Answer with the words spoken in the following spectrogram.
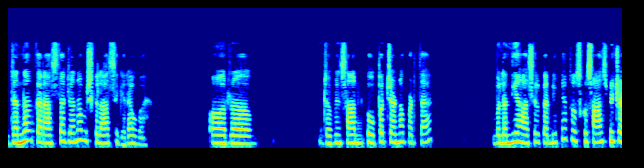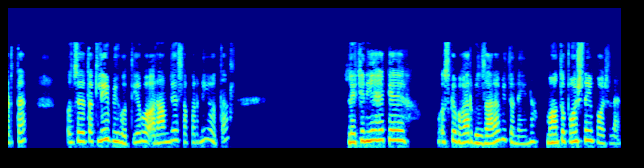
جنت کا راستہ جو ہے نا، مشکلات سے گھرا ہوا ہے۔ اور جب انسان کو اوپر چڑھنا پڑتا ہے، بلندیاں حاصل کرنی پہ تو اس کو سانس بھی چڑھتا ہے۔ اس سے تکلیف بھی ہوتی ہے، وہ آرام دہ سفر نہیں ہوتا۔ لیکن یہ ہے کہ اس کے بغیر گزارا بھی تو نہیں نا، وہاں تو پہنچنا ہی پہنچنا ہے۔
